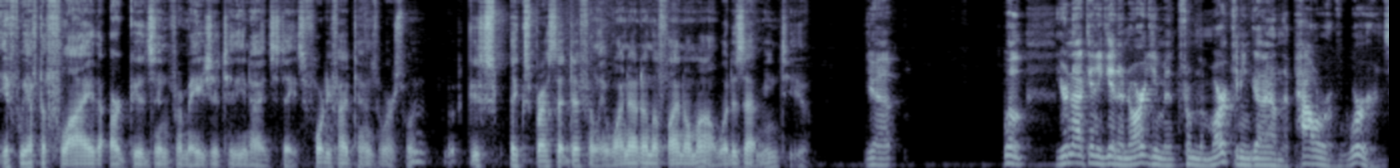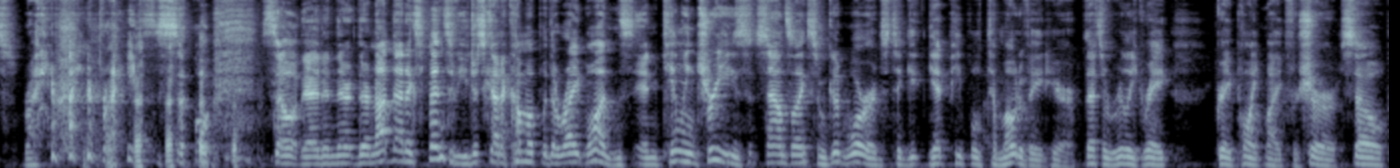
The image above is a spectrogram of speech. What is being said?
if we have to fly our goods in from Asia to the United States, 45 times worse. Well, ex- express that differently. Why not on the final mile? What does that mean to you? Yeah. Well, you're not going to get an argument from the marketing guy on the power of words, right? right, right. So, so and they're they're not that expensive. You just got to come up with the right ones. And killing trees sounds like some good words to get, get people to motivate here. That's a really great, great point, Mike, for sure. So,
